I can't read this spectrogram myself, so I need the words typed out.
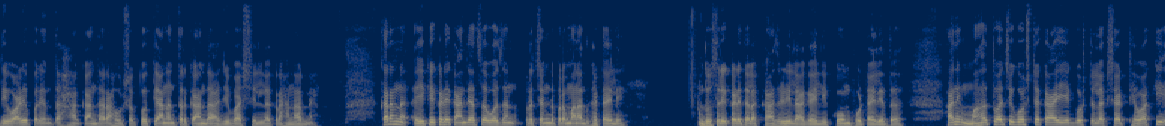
दिवाळीपर्यंत हा कांदा राहू शकतो त्यानंतर कांदा अजिबात शिल्लक राहणार नाही. कारण एकीकडे कांद्याचं वजन प्रचंड प्रमाणात घटायले दुसरीकडे त्याला काजळी लागायली कोंब फुटायले तर. आणि महत्त्वाची गोष्ट काय एक गोष्ट लक्षात ठेवा की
